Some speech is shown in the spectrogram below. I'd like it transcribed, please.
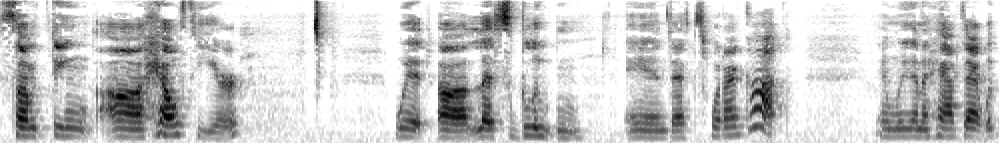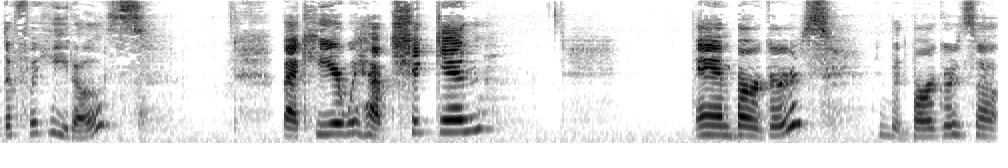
something uh, healthier with uh, less gluten, and that's what I got. And we're gonna have that with the fajitas. Back here we have chicken and burgers. But burgers are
